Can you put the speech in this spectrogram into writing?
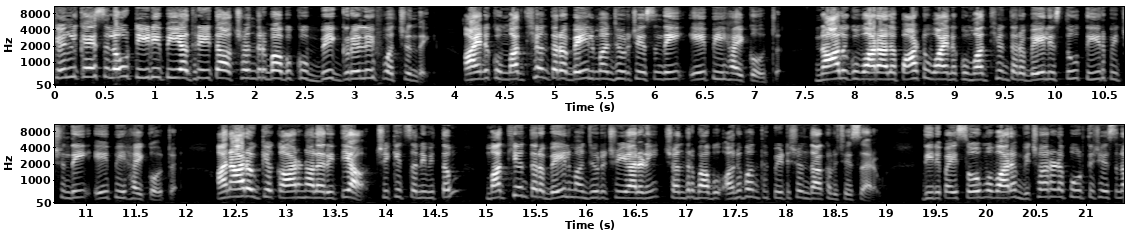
స్కిల్ కేసులో టీడీపీ అధినేత చంద్రబాబుకు బిగ్ రిలీఫ్ వచ్చింది. ఆయనకు మధ్యంతర బెయిల్ మంజూరు చేసింది ఏపీ హైకోర్టు. నాలుగు వారాల పాటు ఆయనకు మధ్యంతర బెయిల్ ఇస్తూ తీర్పిచ్చింది ఏపీ హైకోర్టు. అనారోగ్య కారణాల రీత్యా చికిత్స నిమిత్తం మధ్యంతర బెయిల్ మంజూరు చేయాలని చంద్రబాబు అనుబంధ పిటిషన్ దాఖలు చేశారు. దీనిపై సోమవారం విచారణ పూర్తి చేసిన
